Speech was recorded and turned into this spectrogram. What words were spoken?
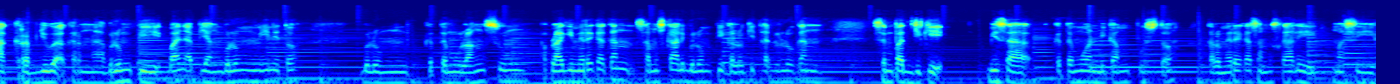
akrab juga karena belum pi banyak yang belum ini toh belum ketemu langsung. Apalagi mereka kan sama sekali belum pi. Kalau kita dulu kan sempat jiki bisa ketemuan di kampus toh kalau mereka sama sekali masih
